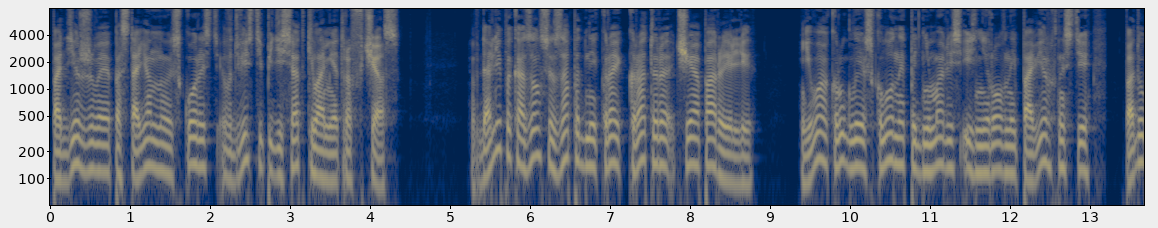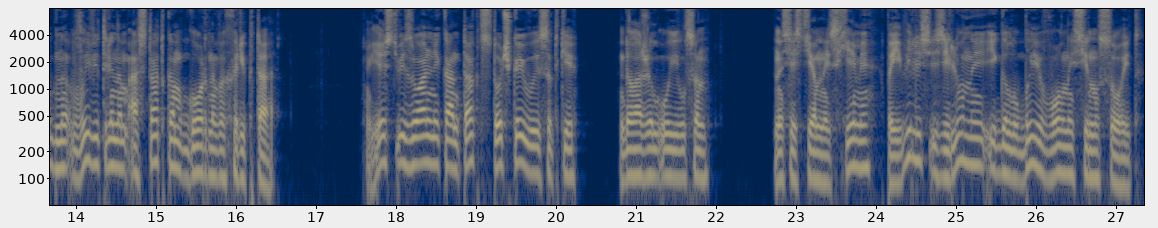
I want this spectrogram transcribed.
поддерживая постоянную скорость в 250 км в час. Вдали показался западный край кратера Чиапарелли. Его округлые склоны поднимались из неровной поверхности, подобно выветренным остаткам горного хребта. Есть визуальный контакт с точкой высадки, доложил Уилсон. На системной схеме появились зеленые и голубые волны синусоид.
